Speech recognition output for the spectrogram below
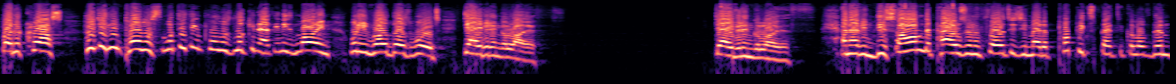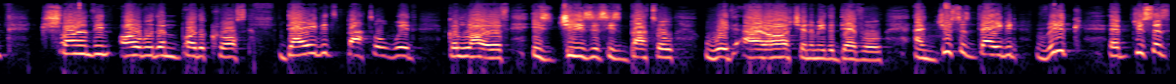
by the cross. Who do you think Paul was, what do you think Paul was looking at in his mind when he wrote those words? David and Goliath. David and Goliath. And having disarmed the powers and authorities, he made a public spectacle of them, triumphing over them by the cross. David's battle with Goliath is Jesus' battle with our arch enemy, the devil. And just as David, ridic- uh, just as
